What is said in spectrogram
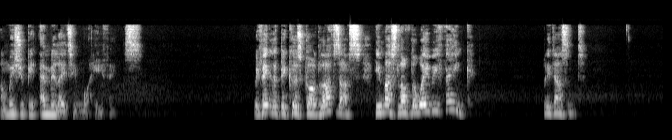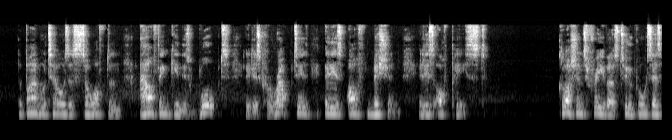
and we should be emulating what He thinks. We think that because God loves us, He must love the way we think. But He doesn't. The Bible tells us so often our thinking is warped, it is corrupted, it is off mission, it is off piste. Colossians 3, verse 2, Paul says,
